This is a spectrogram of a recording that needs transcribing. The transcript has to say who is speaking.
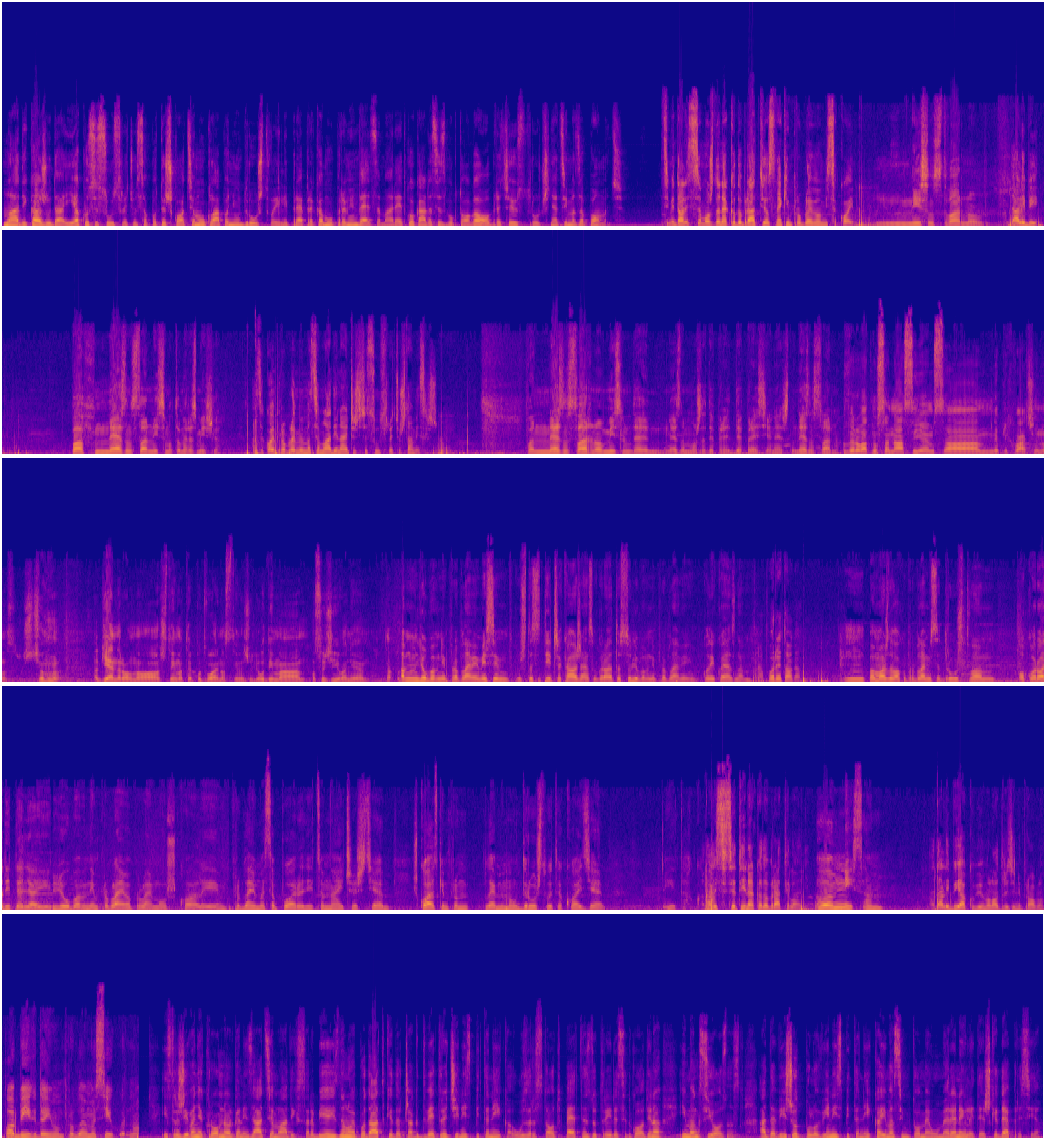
Speaker 1: Mladi kažu da, iako se susreću sa poteškoćama u klapanju u društvo ili preprekama u prvim vezama, redko kada se zbog toga obraćaju stručnjacima za pomoć.
Speaker 2: Reci mi, da li si se možda nekad obratio s nekim problemom i sa kojim?
Speaker 3: Nisam stvarno,
Speaker 2: Da li bi?
Speaker 3: pa ne znam, stvarno nisam o tome razmišljao.
Speaker 2: A sa kojim problemima se mladi najčešće susreću? Šta misliš?
Speaker 3: Pa ne znam stvarno, mislim da je, ne znam, možda depre, depresija, nešto, ne znam stvarno.
Speaker 4: Verovatno sa nasiljem, sa neprihvaćenošću, generalno što imate podvojenosti među ljudima, osuđivanje i tako da.
Speaker 5: Uglavnom ljubavni problemi, mislim što se tiče kao ženskog roda, to su ljubavni problemi, koliko ja znam.
Speaker 2: A pored toga?
Speaker 5: Mm, Pa možda ovako problemi sa društvom, oko roditelja i
Speaker 6: ljubavnim problemima, problemima u školi, problemima sa porodicom najčešće, školskim problemima u društvu takođe i tako.
Speaker 2: Da li si se ti nekad obratila?
Speaker 6: Um, nisam,
Speaker 2: A da li bi ako bi imala određeni problem?
Speaker 6: pa bih da imam problema sigurno.
Speaker 1: Istraživanje krovne organizacije Mladih Srbije iznalo je podatke da čak dve trećine ispitanika uzrasta od 15 do 30 godina ima anksioznost, a da više od polovine ispitanika ima simptome umerene ili teške depresije.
